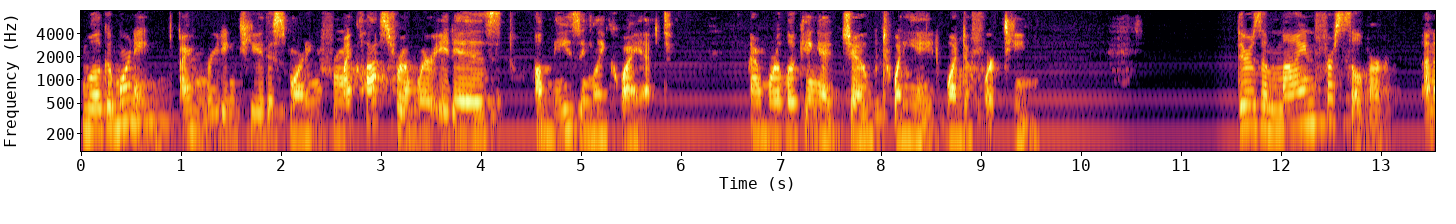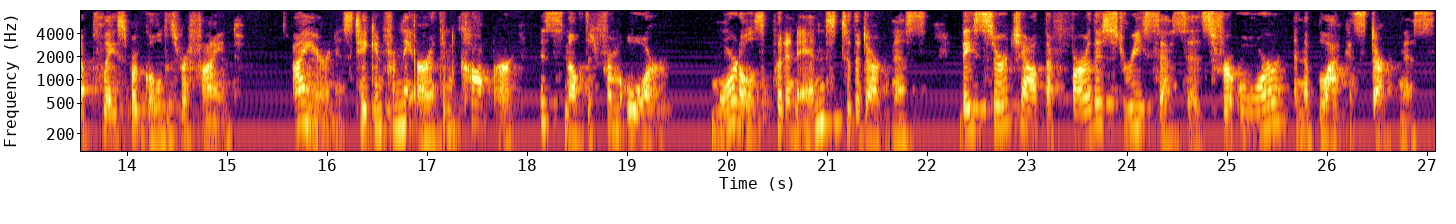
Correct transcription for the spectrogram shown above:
Well, good morning. I'm reading to you this morning from my classroom where it is amazingly quiet. And we're looking at Job 28 1 to 14. There's a mine for silver and a place where gold is refined. Iron is taken from the earth and copper is smelted from ore. Mortals put an end to the darkness they search out the farthest recesses for ore and the blackest darkness.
